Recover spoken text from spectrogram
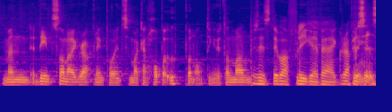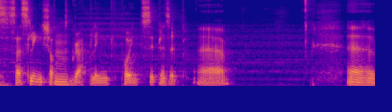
Men det är inte sådana grappling points som man kan hoppa upp på någonting. Utan man... Precis, det är bara att flyga iväg grappling. Precis, så slingshot mm. grappling points i princip. Eh,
